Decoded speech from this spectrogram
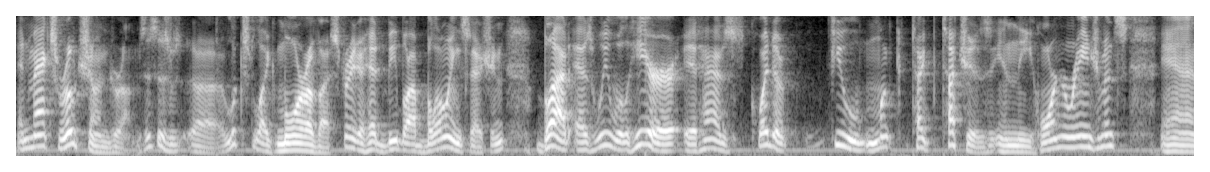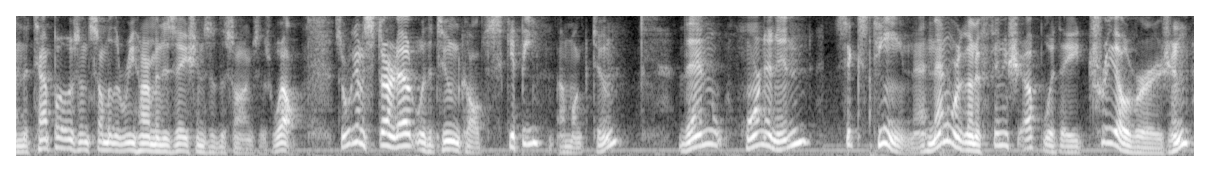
and Max Roach on drums. This is uh, looks like more of a straight ahead bebop blowing session, but as we will hear, it has quite a few monk type touches in the horn arrangements and the tempos and some of the reharmonizations of the songs as well. So we're going to start out with a tune called Skippy, a monk tune, then Hornin' in 16, and then we're going to finish up with a trio version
